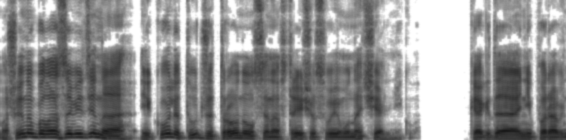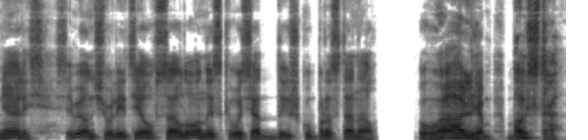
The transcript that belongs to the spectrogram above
Машина была заведена, и Коля тут же тронулся навстречу своему начальнику. Когда они поравнялись, Семенович влетел в салон и сквозь отдышку простонал. «Валим! Быстро!»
